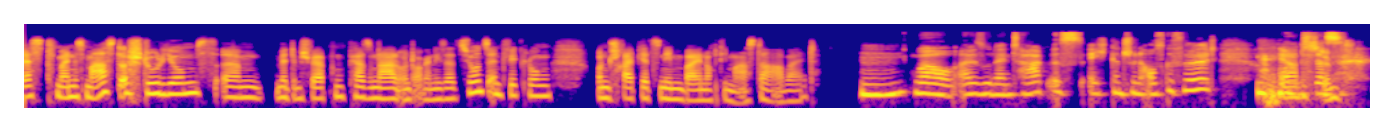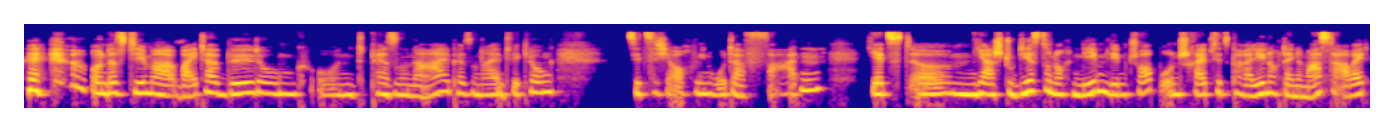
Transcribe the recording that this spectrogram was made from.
Rest meines Masterstudiums ähm, mit dem Schwerpunkt Personal- und Organisationsentwicklung und schreibe jetzt nebenbei noch die Masterarbeit. Mhm. Wow, also dein Tag ist echt ganz schön ausgefüllt. Ja, und das stimmt. und das Thema Weiterbildung und Personal, Personalentwicklung zieht sich ja auch wie ein roter Faden. Jetzt ähm, ja, studierst du noch neben dem Job und schreibst jetzt parallel noch deine Masterarbeit.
